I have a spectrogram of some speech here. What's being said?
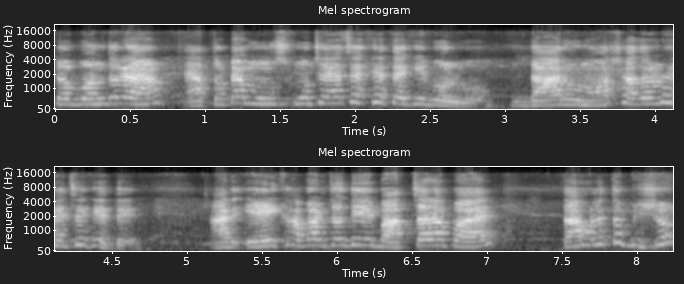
তো বন্ধুরা, এতটা মুচমুচে হয়েছে খেতে, কি বলব? দারুণ, অসাধারণ হয়েছে খেতে। আর এই খাবার যদি বাচ্চারা পায়, তাহলে তো ভীষণ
